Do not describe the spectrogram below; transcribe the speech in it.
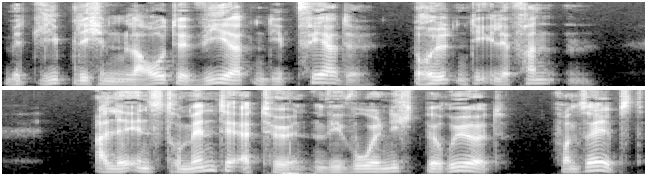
Mit lieblichem Laute wieherten die Pferde, brüllten die Elefanten. Alle Instrumente ertönten, wiewohl nicht berührt, von selbst,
